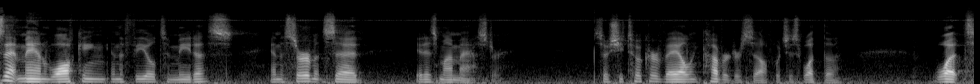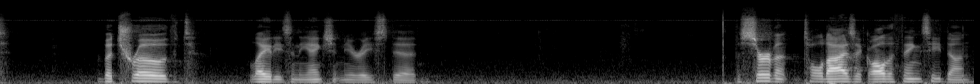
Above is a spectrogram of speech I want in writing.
that man walking in the field to meet us? And the servant said, It is my master. So she took her veil and covered herself, which is what the what betrothed ladies in the ancient Near East did. The servant told Isaac all the things he'd done.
